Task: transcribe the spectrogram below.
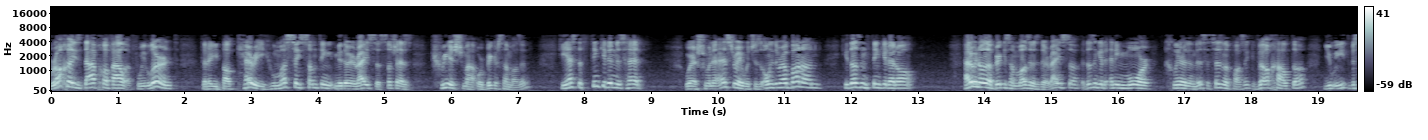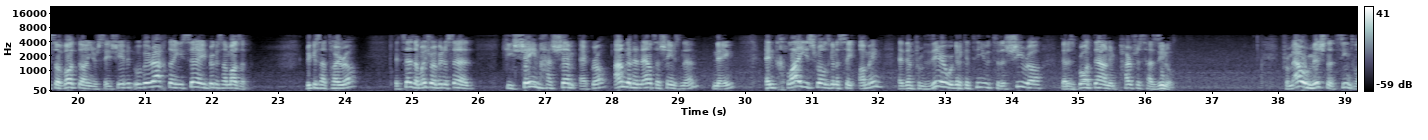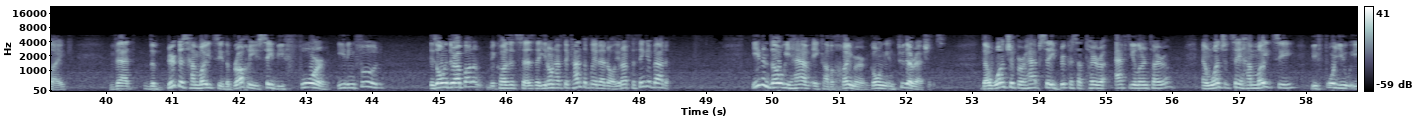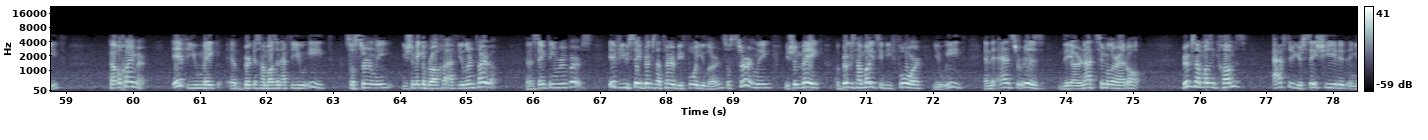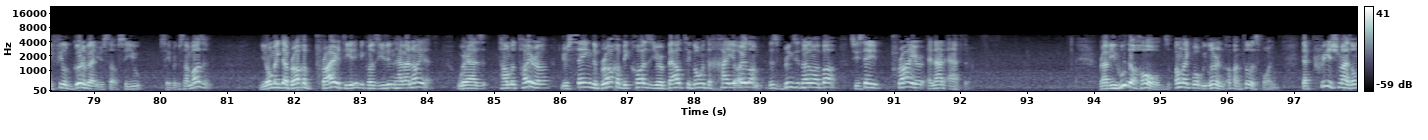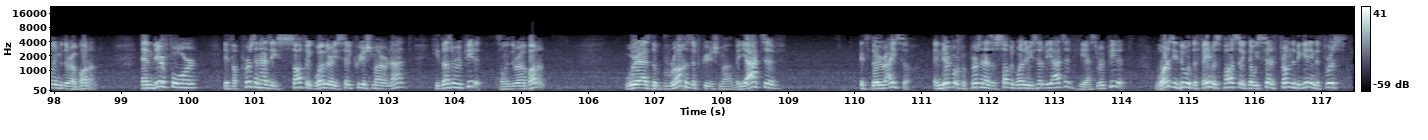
Bracha is Dav Chof Aleph. We learned that a Balkari who must say something Midoiraisa, such as Kriyashma or Birkas Hamazon, he has to think it in his head. Where Shemona Esrei, which is only the Rabbanon, he doesn't think it at all. How do we know that Birkas Hamazon is the Raisa? It doesn't get any more clear than this. It says in the pasuk, "Ve'ochalta," you eat, "V'savata," and you're satiated, "Uve'rachta," and you say Birkas Hamazon. Birkas HaTorah, it says that Moshe Rabbeinu said, "Ki Shem Hashem Ekra," I'm going to announce Hashem's name, name, and Klal Yisrael is going to say Amen, and then from there we're going to continue to the Shira that is brought down in Parshas Haazinu. From our Mishnah, it seems like that the Birkas Hamoitzi, the bracha you say before eating food, is only the Rabbanim, because it says that you don't have to contemplate at all, you don't have to think about it. Even though we have a Kal Vachomer going in two directions, that one should perhaps say Birkas HaTorah after you learn Torah, and one should say Hamoitzi before you eat, Kal Vachomer. If you make a Birkas Hamazon after you eat, so certainly you should make a bracha after you learn Torah. And the same thing in reverse if you say Birkas HaTorah before you learn, so certainly you should make a Birkas HaMoitzi before you eat, and the answer is they are not similar at all. Birkas HaMazon comes after you're satiated and you feel good about yourself, so you say Birkas HaMazon. You don't make that bracha prior to eating because you didn't have an yet. Whereas Talmud Torah, you're saying the bracha because you're about to go into Chayi Olam. This brings you to Olam Haba. So you say prior and not after. Rabbi Yehuda holds, unlike what we learned up until this point, that Kriya Shema is only midrabanan, and therefore, if a person has a safek whether he said Kriya Shema or not, he doesn't repeat it. It's only the Rabbanan. Whereas the brachas of Kriya Shema, V'yatziv, it's the Iraisa. And therefore, if a person has a safek whether he said V'yatziv, he has to repeat it. What does he do with the famous pasuk that we said from the beginning, the first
